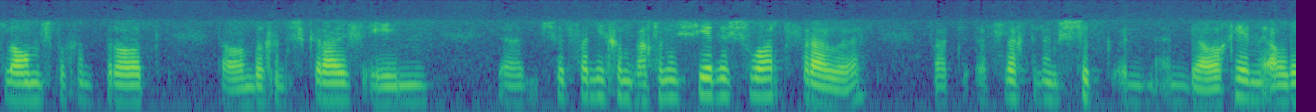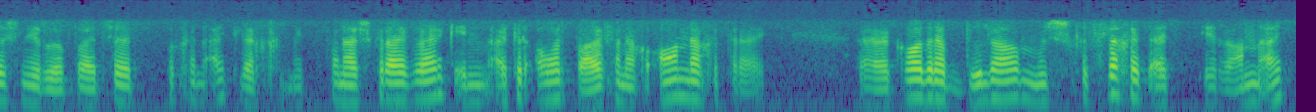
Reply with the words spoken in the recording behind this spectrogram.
Vlaams begin praat, daar begin skryf en uh, so van die gemarginaliseerde swart vroue wat 'n vlugteling soek in in België en elders in Europa, het sy begin uitlig met van haar skryfwerk en uiteraard baie vinnig aandag getrek. Uh Kader Abdullah moes gevlug het uit Iran uit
